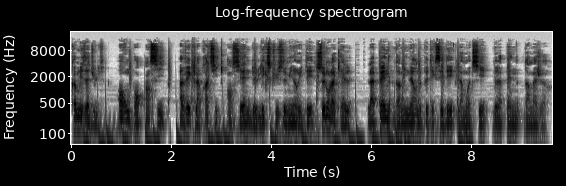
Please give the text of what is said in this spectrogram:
comme les adultes, en rompant ainsi avec la pratique ancienne de l'excuse de minorité selon laquelle la peine d'un mineur ne peut excéder la moitié de la peine d'un majeur.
